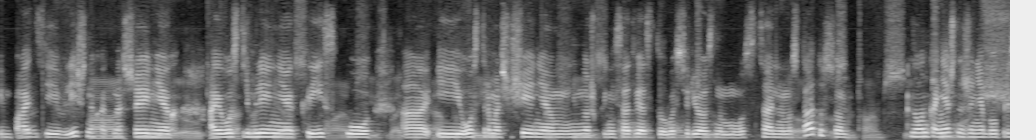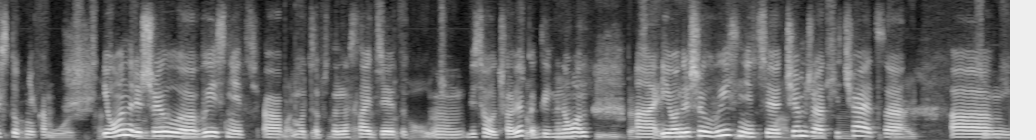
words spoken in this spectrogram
эмпатии в личных отношениях, а его стремление к риску а, и острым ощущениям немножко не соответствовало серьезному социальному статусу. Но он, конечно же, не был преступником. И он решил выяснить, а, вот, собственно, на слайде этот э, веселый человек, это именно он, а, и он решил решил выяснить, чем же отличается э,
